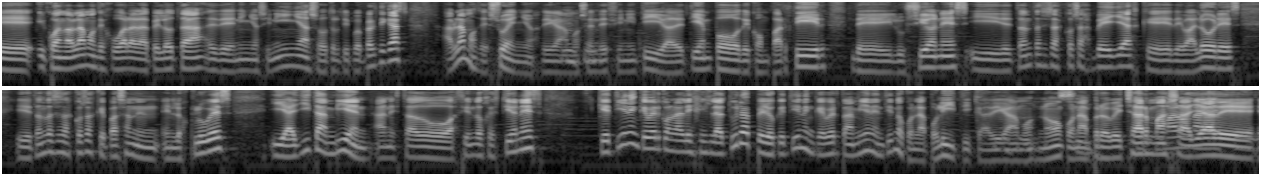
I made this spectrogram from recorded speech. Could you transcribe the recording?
eh, y cuando hablamos de jugar a la pelota de niños y niñas o otro tipo de prácticas, hablamos de sueños, digamos, en definitiva, de tiempo de compartir, de ilusiones y de tantas esas cosas bellas que de valores y de tantas esas cosas que pasan en los clubes. Y allí también han estado haciendo gestiones que tienen que ver con la legislatura, pero que tienen que ver también, entiendo, con la política, digamos, ¿no? Con aprovechar más allá de,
